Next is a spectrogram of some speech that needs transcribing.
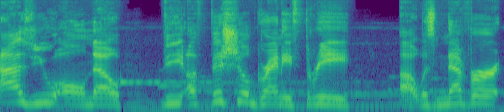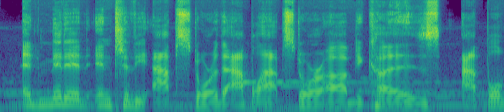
as you all know, the official Granny 3 uh, was never admitted into the App Store, the Apple App Store, uh, because Apple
